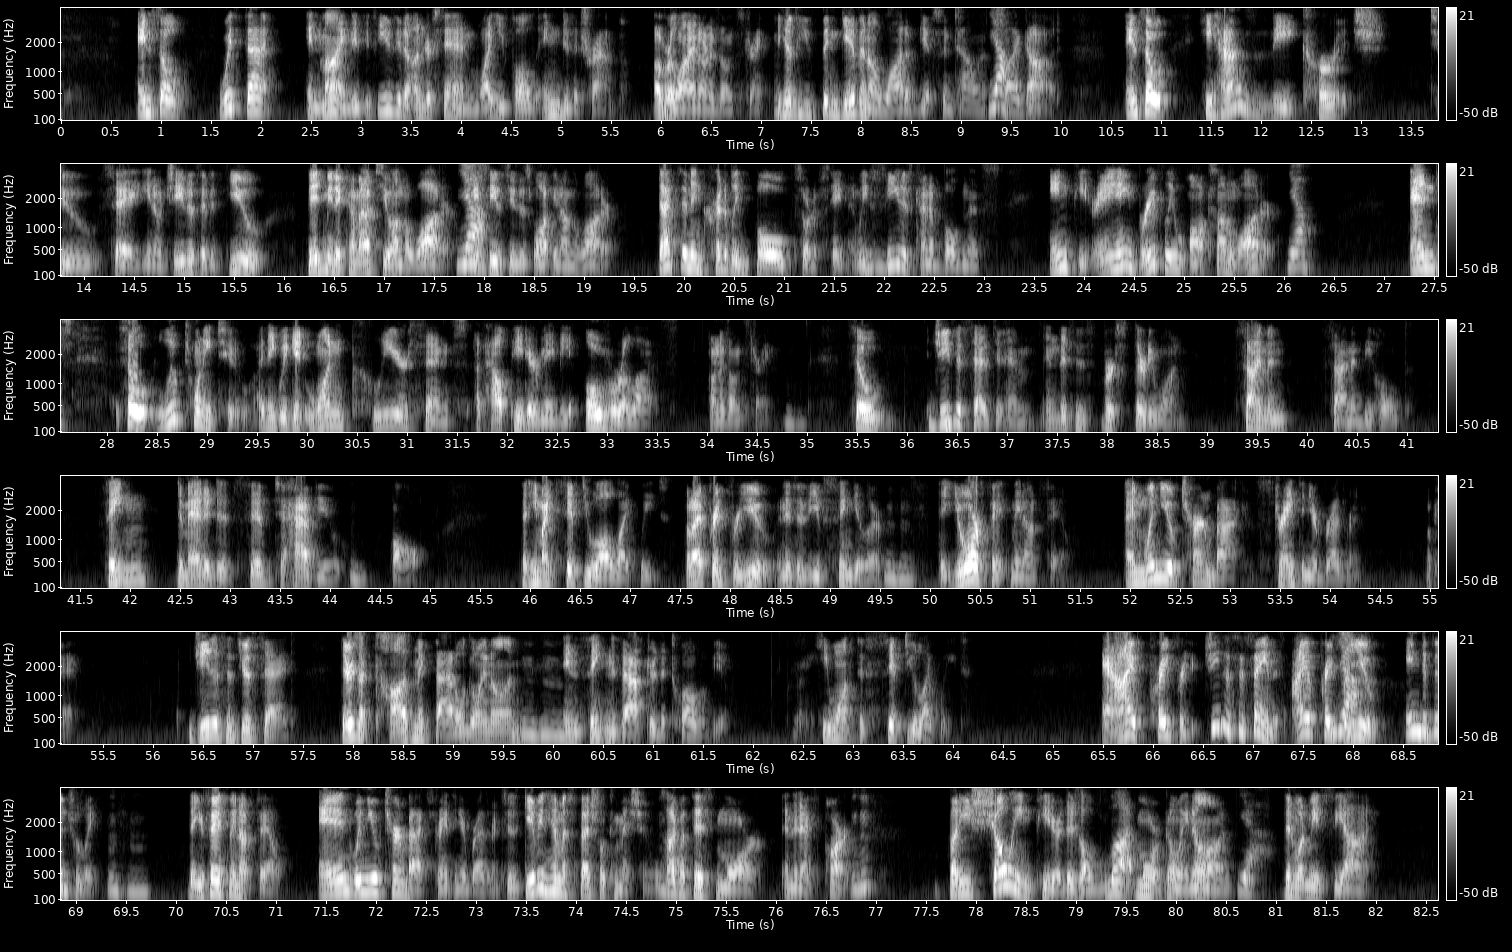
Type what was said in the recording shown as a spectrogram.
And so, with that in mind, it's easy to understand why he falls into the trap of mm-hmm. relying on his own strength because he's been given a lot of gifts and talents Yeah. by God. And so, he has the courage to say, you know, Jesus, if it's you, bid me to come out to you on the water. When he sees Jesus walking on the water. That's an incredibly bold sort of statement. Mm-hmm. We see this kind of boldness in Peter. And he briefly walks on water. Yeah. And so, Luke 22, I think we get one clear sense of how Peter maybe over relies on his own strength. So, Jesus says to him, and this is verse 31 Simon, Simon, behold, Satan demanded to, sift, to have you hmm. all, that he might sift you all like wheat. But I prayed for you, and this is you singular, mm-hmm. that your faith may not fail. And when you have turned back, strengthen your brethren. Okay. Jesus has just said, there's a cosmic battle going on, mm-hmm. and Satan is after the 12 of you. He wants to sift you like wheat. And I've prayed for you. Jesus is saying this. I have prayed Yeah. for you individually mm-hmm. that your faith may not fail. And when you have turned back, strengthen your brethren. So he's giving him a special commission. We'll talk mm-hmm. about this more in the next part. Mm-hmm. But he's showing Peter there's a lot more going on Yeah. than what meets the eye.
